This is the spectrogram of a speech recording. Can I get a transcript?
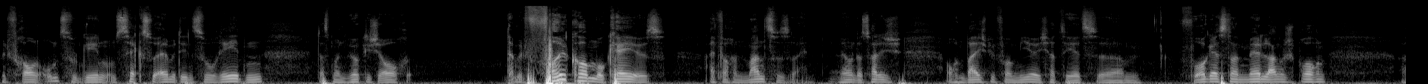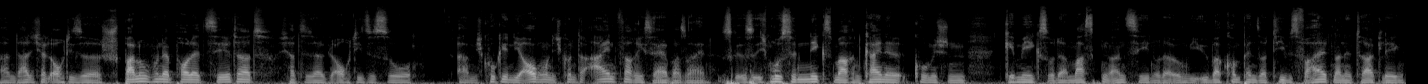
mit Frauen umzugehen und sexuell mit denen zu reden, dass man wirklich auch damit vollkommen okay ist, einfach ein Mann zu sein. Ja, und das hatte ich auch ein Beispiel von mir. Ich hatte jetzt ähm, vorgestern Mädel angesprochen. Ähm, da hatte ich halt auch diese Spannung, von der Paul erzählt hat. Ich hatte da auch dieses so, ähm, ich gucke in die Augen und ich konnte einfach ich selber sein. Es, es, ich musste nichts machen, keine komischen Gimmicks oder Masken anziehen oder irgendwie überkompensatives Verhalten an den Tag legen.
